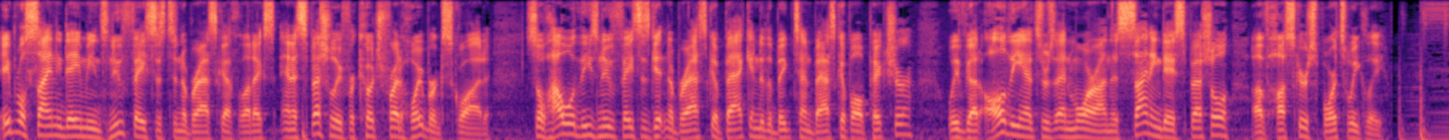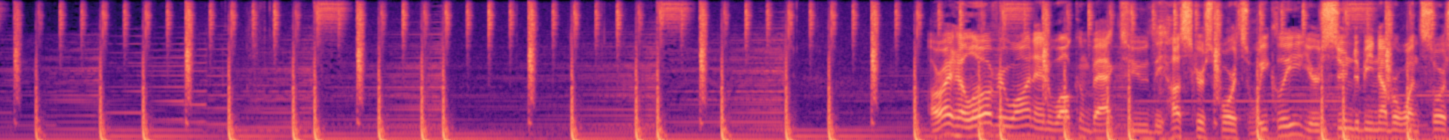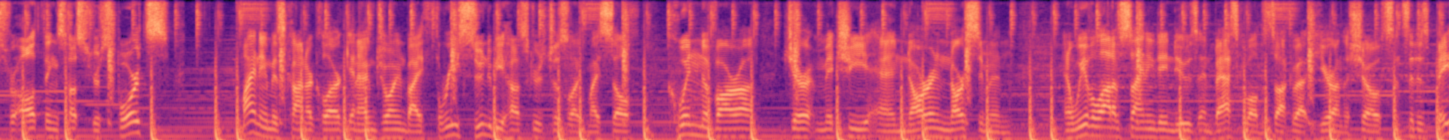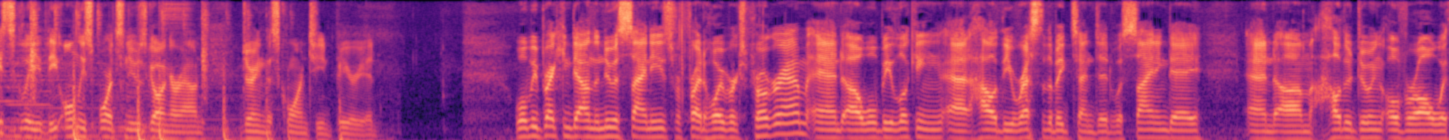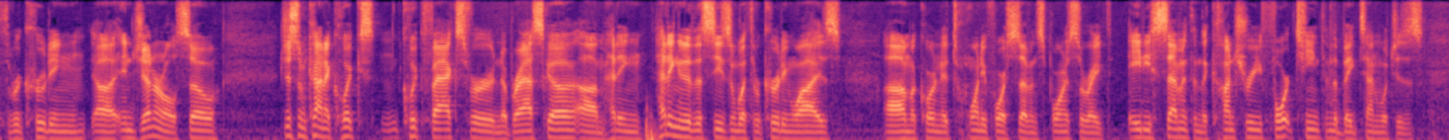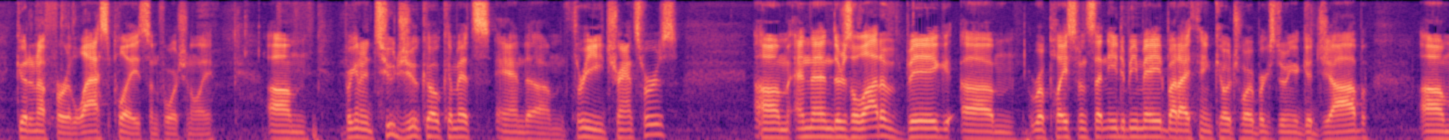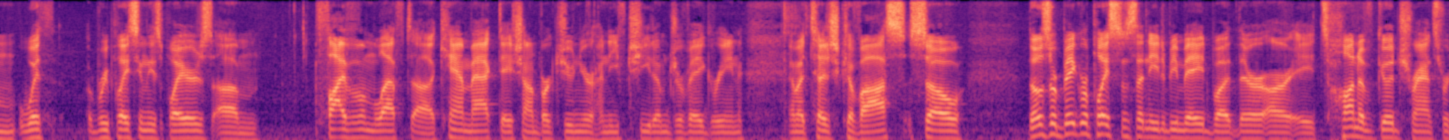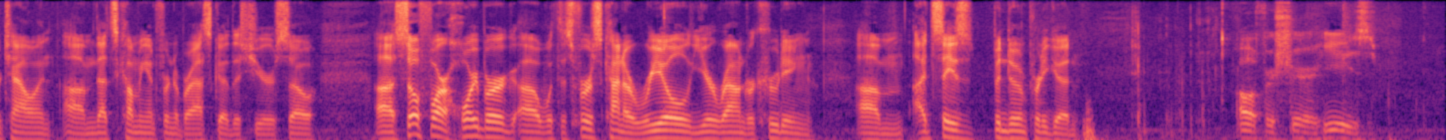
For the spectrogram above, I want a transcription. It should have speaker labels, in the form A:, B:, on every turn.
A: April signing day means new faces to Nebraska athletics, and especially for Coach Fred Hoiberg's squad. So, how will these new faces get Nebraska back into the Big Ten basketball picture? We've got all the answers and more on this signing day special of Husker Sports Weekly. Right, hello everyone, and welcome back to the Husker Sports Weekly, your soon to be number one source for all things Husker sports. My name is Connor Clark, and I'm joined by three soon to be Huskers just like myself Quinn Navarra, Jarrett Mitchie, and Narin Narsiman. And we have a lot of signing day news and basketball to talk about here on the show, since it is basically the only sports news going around during this quarantine period. We'll be breaking down the newest signees for Fred Hoiberg's program, and uh, we'll be looking at how the rest of the Big Ten did with signing day and um, how they're doing overall with recruiting uh, in general. So, just some kind of quick quick facts for Nebraska um, heading heading into the season with recruiting wise. Um, according to 24 7 Sports, they're ranked 87th in the country, 14th in the Big Ten, which is good enough for last place, unfortunately. Um, bringing in two JUCO commits and um, three transfers. Um, and then there's a lot of big um, replacements that need to be made, but I think Coach Hoiberg's doing a good job um, with replacing these players. Um, five of them left uh, Cam Mack, Dachon Burke Jr., Haanif Cheatham, Jervay Green, and Matej Kavas. So those are big replacements that need to be made, but there are a ton of good transfer talent um, that's coming in for Nebraska this year. So uh, so far, Hoiberg, uh, with his first kind of real year round recruiting, um, I'd say he's been doing pretty good.
B: Oh, for sure. He's,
